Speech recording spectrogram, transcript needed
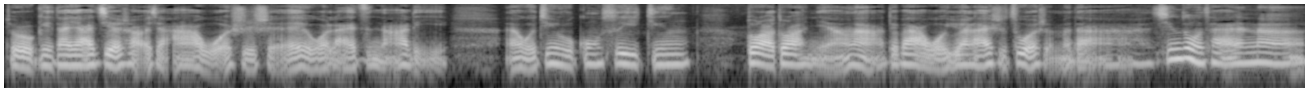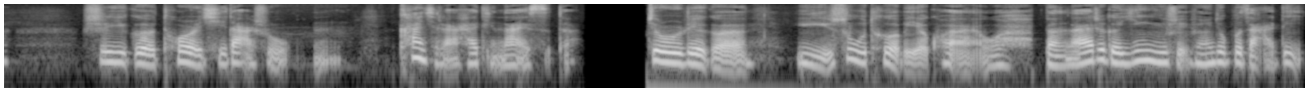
就是给大家介绍一下啊，我是谁，我来自哪里，哎，我进入公司已经多少多少年了，对吧？我原来是做什么的？新总裁呢，是一个土耳其大叔，嗯，看起来还挺 nice 的，就是这个。语速特别快，我本来这个英语水平就不咋地，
